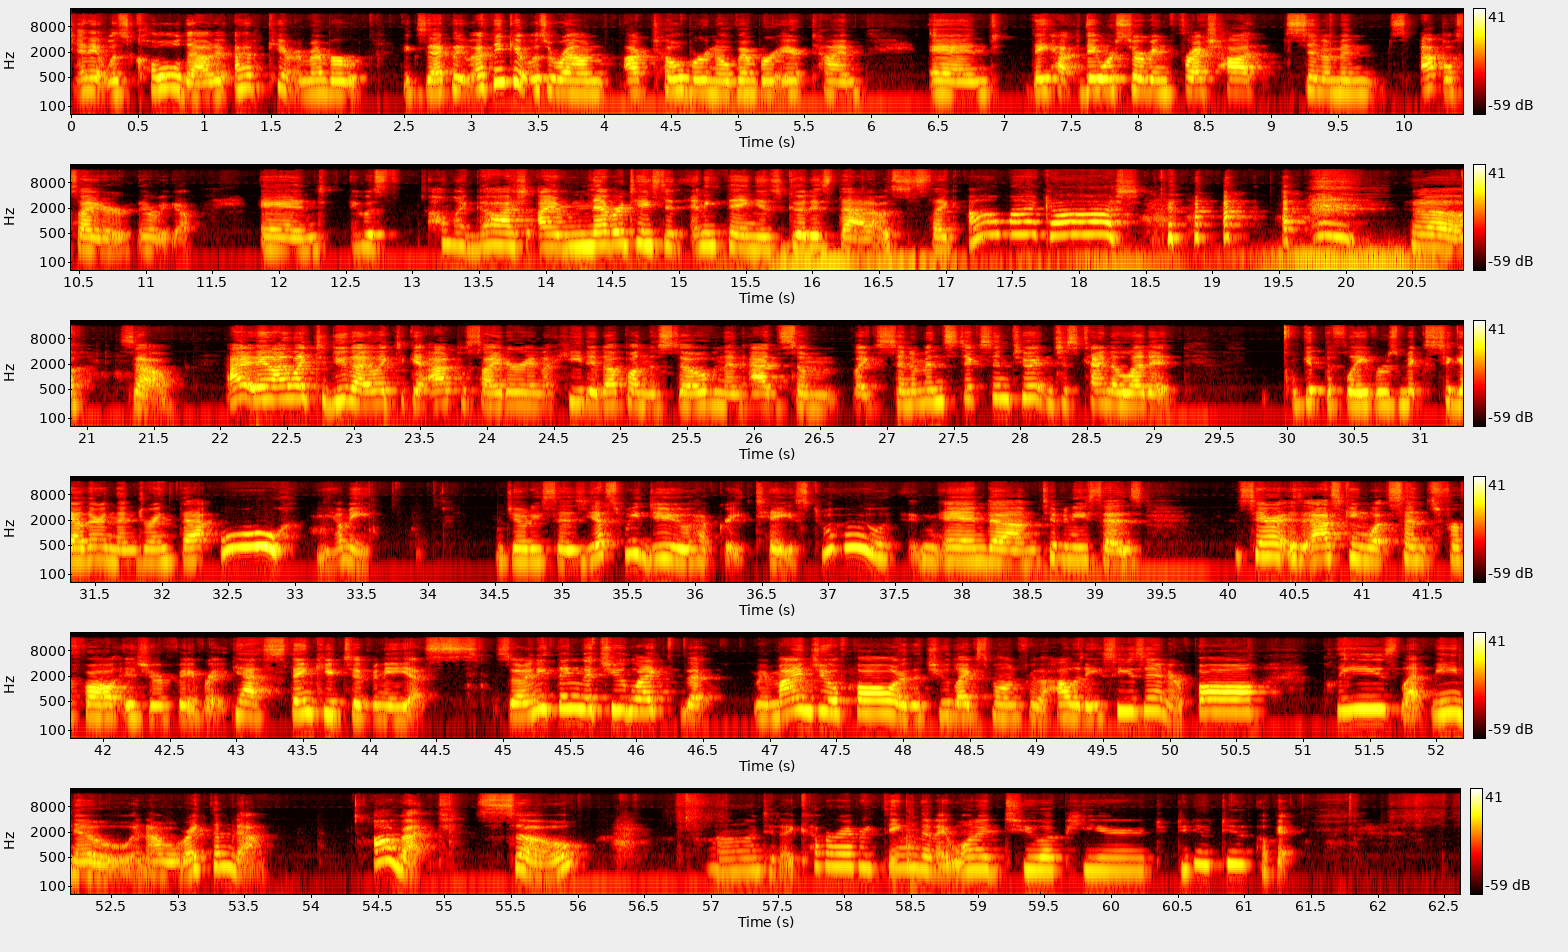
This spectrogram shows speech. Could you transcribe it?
and it was cold out. I can't remember exactly. I think it was around October, November time, and they have they were serving fresh, hot cinnamon apple cider. There we go, and it was oh my gosh, I have never tasted anything as good as that. I was just like, oh my gosh. oh, so I and I like to do that. I like to get apple cider and heat it up on the stove and then add some like cinnamon sticks into it and just kind of let it get the flavors mixed together and then drink that. Ooh, yummy. And Jody says, Yes, we do have great taste. Woohoo. And um, Tiffany says, Sarah is asking what scents for fall is your favorite. Yes, thank you, Tiffany. Yes. So anything that you like that reminds you of fall or that you like smelling for the holiday season or fall, please let me know and I will write them down. All right. So uh, did I cover everything that I wanted to up here? Do, do, do, Okay.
